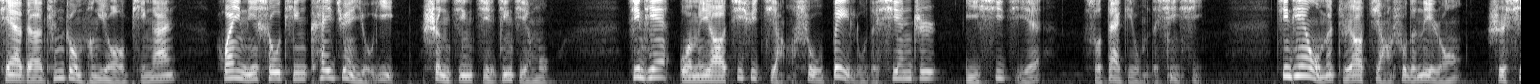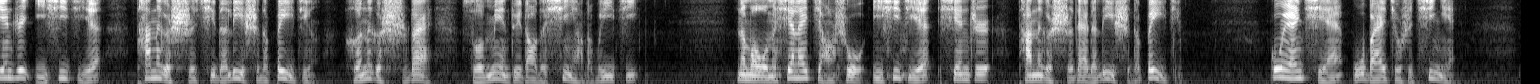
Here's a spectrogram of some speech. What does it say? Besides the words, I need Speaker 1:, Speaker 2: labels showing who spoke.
Speaker 1: 亲爱的听众朋友，平安！欢迎您收听《开卷有益·圣经解经》节目。今天我们要继续讲述贝鲁的先知以西结所带给我们的信息。今天我们主要讲述的内容是先知以西结他那个时期的历史的背景和那个时代所面对到的信仰的危机。那么，我们先来讲述以西结先知他那个时代的历史的背景。公元前五百九十七年。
